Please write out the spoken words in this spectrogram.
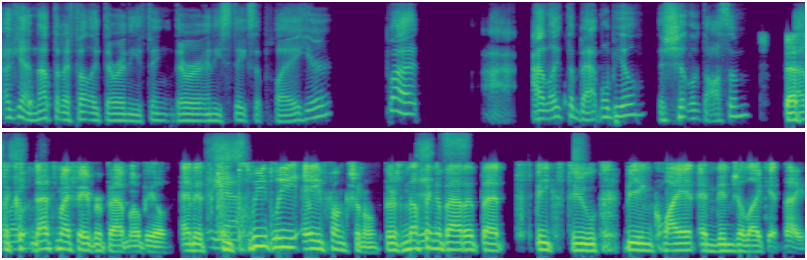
again, not that I felt like there were anything there were any stakes at play here, but I, I like the Batmobile. The shit looked awesome. That's I the, like- that's my favorite Batmobile, and it's Yeah. completely a functional. There's nothing It's- about it that speaks to being quiet and ninja like at night.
